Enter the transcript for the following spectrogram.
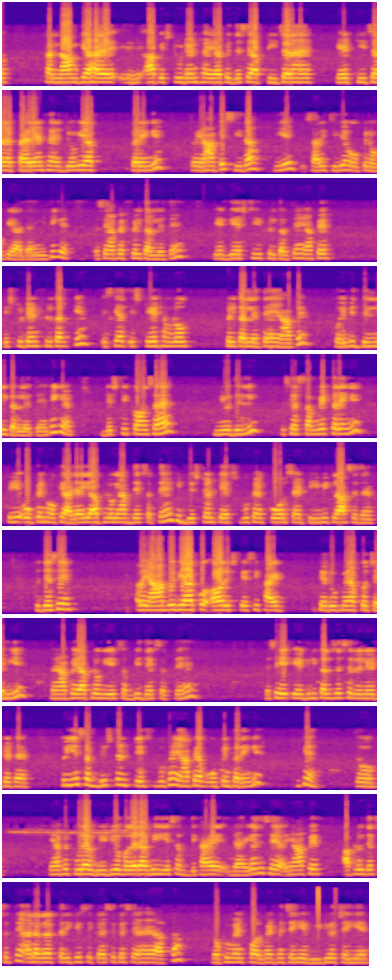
का नाम क्या है, आप स्टूडेंट हैं या फिर जैसे आप टीचर हैं हेड टीचर हैं पेरेंट हैं, जो भी आप करेंगे तो यहाँ पे सीधा ये सारी चीज़ें ओपन होके आ जाएँगी, ठीक है? जैसे यहाँ पे फिल कर लेते हैं, ये गेस्ट ही फिल करते हैं, यहाँ पे स्टूडेंट फिल करके, इसके बाद स्टेट हम लोग फिल कर लेते हैं यहाँ पे। कोई भी दिल्ली कर लेते हैं, ठीक है? डिस्ट्रिक्ट कौन सा है? न्यू दिल्ली इसके सबमिट करेंगे तो ये ओपन होके आ जाएगी। आप लोग यहाँ देख सकते हैं कि डिजिटल टेक्स्ट बुक हैं कोर्स हैं टीवी क्लासेस हैं। तो जैसे, अब यहाँ पे भी आपको और स्पेसिफाइड के रूप में आपको चाहिए तो यहाँ पे आप लोग ये सब भी देख सकते हैं। जैसे एग्रीकल्चर से रिलेटेड है तो ये सब डिजिटल टेक्स्ट बुक है, यहाँ पे आप ओपन करेंगे, ठीक है? तो यहाँ पे पूरा वीडियो वगैरह भी ये सब दिखाया जाएगा। जैसे यहाँ पे आप लोग देख सकते हैं अलग अलग तरीके से कैसे कैसे है आपका डॉक्यूमेंट फॉर्मेट में चाहिए वीडियो चाहिए।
